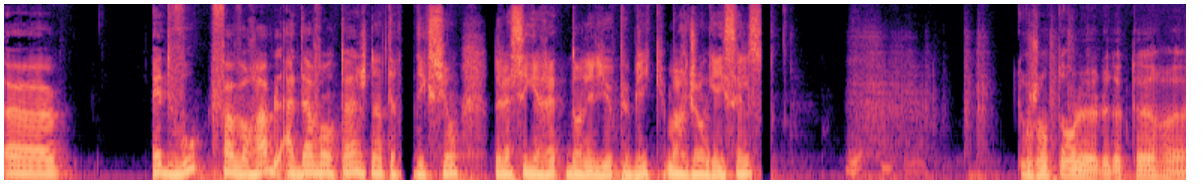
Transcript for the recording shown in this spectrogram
Euh, Êtes-vous favorable à davantage d'interdiction de la cigarette dans les lieux publics? Marc-Jean Geisels Quand j'entends le, docteur euh,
